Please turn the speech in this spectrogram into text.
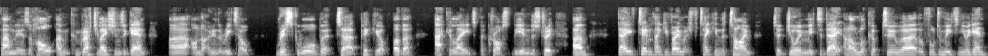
family as a whole. Um, congratulations again uh, on not only the Retail Risk Award, but uh, picking up other accolades across the industry. Um, Dave, Tim, thank you very much for taking the time to join me today, and I'll look up to uh, look forward to meeting you again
